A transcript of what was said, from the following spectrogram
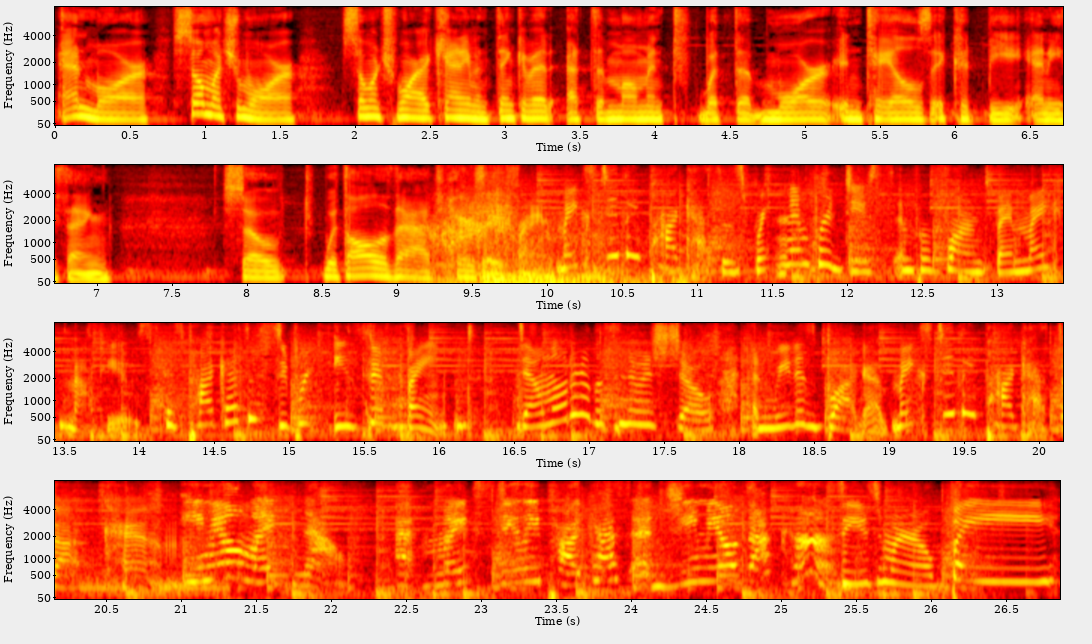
and more. So much more. So much more. I can't even think of it at the moment what the more entails. It could be anything. So, with all of that, here's A Frame. Mike's Daily Podcast is written and produced and performed by Mike Matthews. His podcast is super easy to find. Download or listen to his show and read his blog at mikesdailypodcast.com. Email Mike now at mikesdailypodcast at gmail.com. See you tomorrow. Bye.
